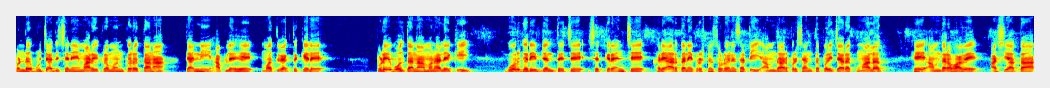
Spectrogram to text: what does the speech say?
पंढरपूरच्या दिशेने मार्गक्रमण करताना त्यांनी आपले हे मत व्यक्त केले. पुढे बोलताना म्हणाले की गोरगरीब जनतेचे शेतकऱ्यांचे खऱ्या अर्थाने प्रश्न सोडवण्यासाठी आमदार प्रशांत परिचारक मालक हे आमदार व्हावे अशी आता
